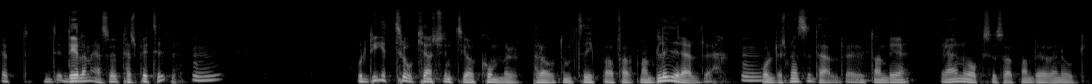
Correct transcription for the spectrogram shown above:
ett, dela med sig av ett perspektiv. Mm. Och det tror kanske inte jag kommer per automatik bara för att man blir äldre, Mm. åldersmässigt äldre, utan det är nog också så att man behöver nog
